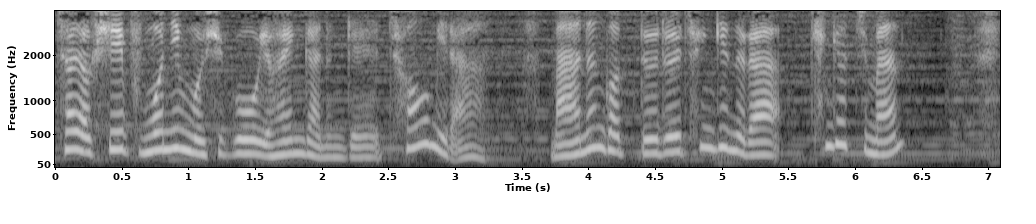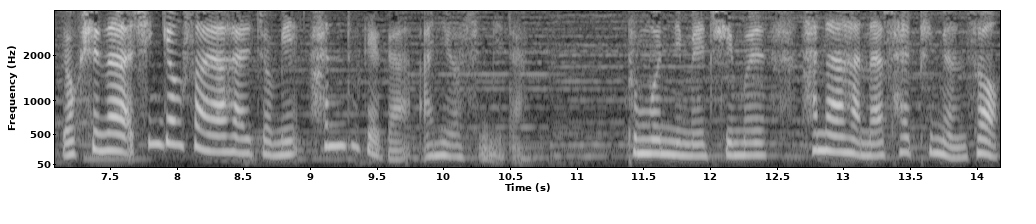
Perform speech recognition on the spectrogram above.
저 역시 부모님 모시고 여행 가는 게 처음이라 많은 것들을 챙기느라 챙겼지만 역시나 신경 써야 할 점이 한두 개가 아니었습니다. 부모님의 짐을 하나하나 살피면서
